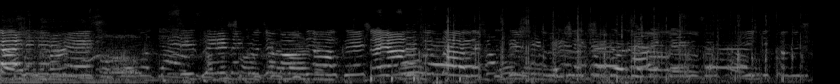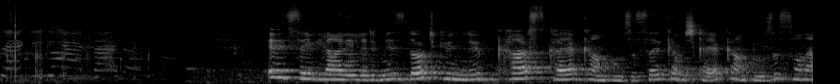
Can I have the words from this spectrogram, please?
Ailelerimiz. Sizlere de kocaman bir alkış. Ayağınıza sağlık. Teşekkür. Emeklerinize İyi ki tanıştık. İyi ki. Evet sevgili ailelerimiz 4 günlük Kars kayak kampımızı, Sarıkamış kayak kampımızı sona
